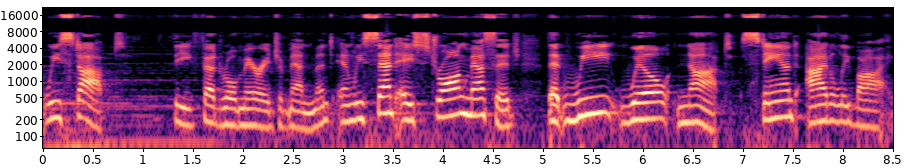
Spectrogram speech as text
we stopped the federal marriage amendment and we sent a strong message that we will not stand idly by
